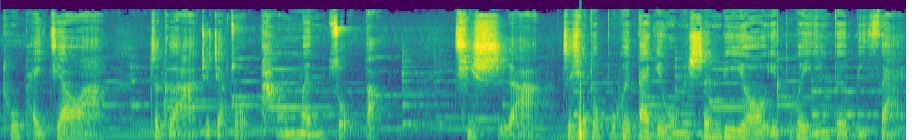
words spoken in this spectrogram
涂白胶啊，这个啊就叫做旁门左道。其实啊，这些都不会带给我们胜利哦，也不会赢得比赛。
